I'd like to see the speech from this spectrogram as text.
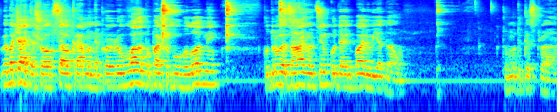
Вибачайте, що все окремо не прореагували. По-перше, був голодний. По-друге, загальну оцінку 9 балів я дав. Тому таке справа.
